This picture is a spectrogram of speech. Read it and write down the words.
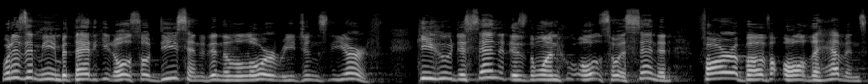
What does it mean but that he also descended into the lower regions of the earth? He who descended is the one who also ascended far above all the heavens,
